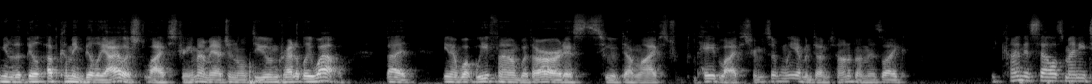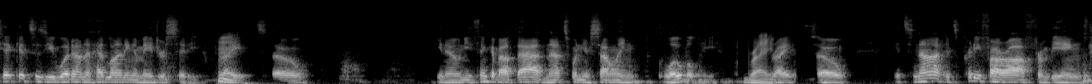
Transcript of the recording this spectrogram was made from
you know, the Bill, upcoming Billie Eilish live stream, I imagine will do incredibly well. But you know, what we found with our artists who have done live paid live streams, and we haven't done a ton of them, is like you kind of sell as many tickets as you would on a headlining a major city, Hmm. right? So, you know, when you think about that, and that's when you're selling globally, Right. right? So it's not it's pretty far off from being,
